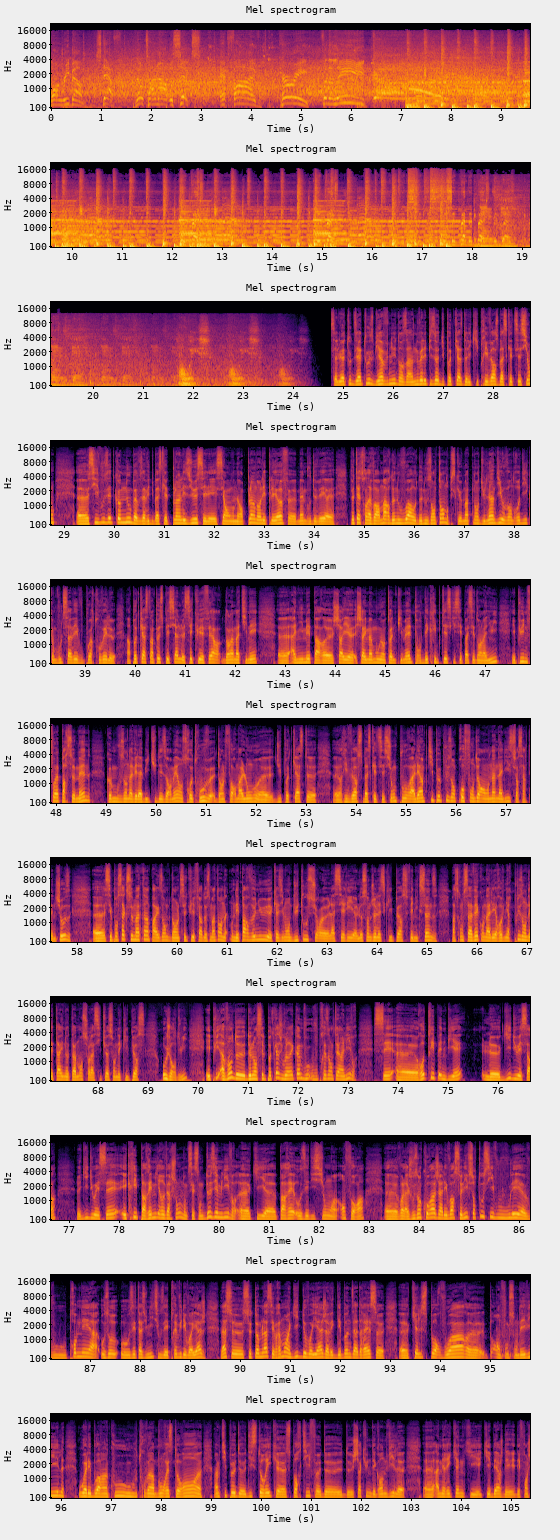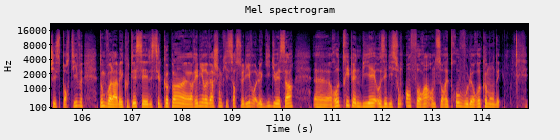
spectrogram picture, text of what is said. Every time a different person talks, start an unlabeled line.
long rebound. Steph, no timeout with six. At five, Curry for the lead.
Reverse. Reverse. Reverse. Always.
Salut à toutes et à tous, bienvenue dans un nouvel épisode du podcast de l'équipe Rivers Basket Session. Euh, si vous êtes comme nous, bah, vous avez du basket plein les yeux, on est en plein dans les playoffs, euh, même vous devez euh, peut-être en avoir marre de nous voir ou de nous entendre, puisque maintenant du lundi au vendredi, comme vous le savez, vous pouvez retrouver le, un podcast un peu spécial, le CQFR, dans la matinée, animé par Shai, Shai Mamou et Antoine Pimel pour décrypter ce qui s'est passé dans la nuit. Et puis une fois par semaine, comme vous en avez l'habitude désormais, on se retrouve dans le format long du podcast Rivers Basket Session pour aller un petit peu plus en profondeur en analyse sur certaines choses. Euh, c'est pour ça que ce matin, par exemple, dans le CQFR de ce matin, on- n'est pas revenu euh, quasiment du tout sur euh, la série Los Angeles Clippers Phoenix Suns parce qu'on savait qu'on allait revenir plus en détail, notamment sur la situation des Clippers aujourd'hui. Et puis avant de, lancer le podcast, je voudrais quand même vous, présenter un livre. C'est Road Trip NBA, le guide USA. Le guide USA, écrit par Rémi Reverchon, donc c'est son deuxième livre euh, qui euh, paraît aux éditions euh, Amphora. Voilà, je vous encourage à aller voir ce livre, surtout si vous voulez vous promener aux, États-Unis, si vous avez prévu des voyages. Là, ce, tome-là, c'est vraiment un guide de voyage avec des bonnes adresses, quel sport voir en fonction des villes, où aller boire un coup, où trouver un bon restaurant, un petit peu d'historique sportif de, chacune des grandes villes américaines qui, hébergent des, des franchises sportives. Donc voilà, bah écoutez, c'est c'est le copain euh, Rémi Reverchon qui sort ce livre, le guide USA, euh, Road Trip NBA aux éditions Amphora. On ne saurait trop vous le recommander.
